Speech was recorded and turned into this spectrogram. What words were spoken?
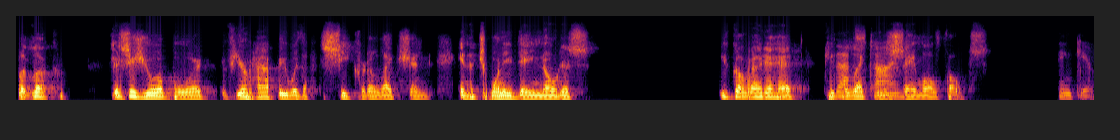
But look, this is your board. If you're happy with a secret election in a 20 day notice, you go right ahead. Keep That's electing the same old folks. Thank you.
